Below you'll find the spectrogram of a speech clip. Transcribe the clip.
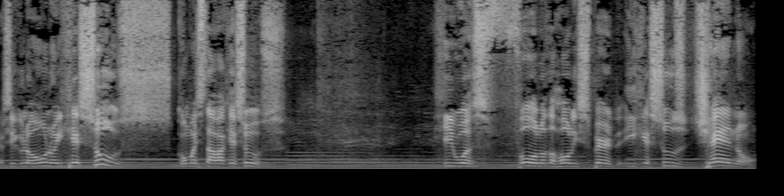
Versículo 1. Y Jesús, ¿cómo estaba Jesús? He was full of the Holy Spirit. Y Jesús lleno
